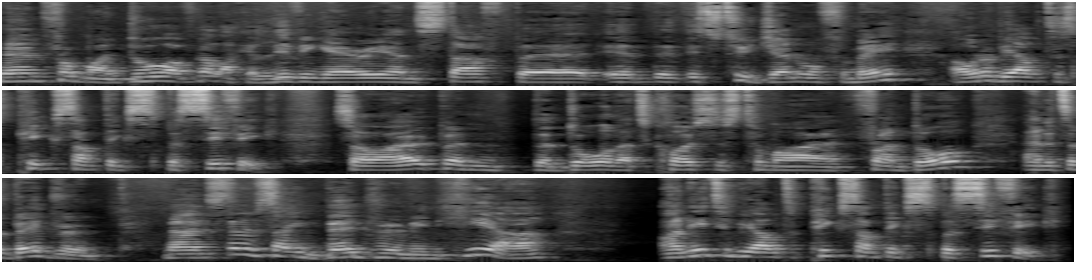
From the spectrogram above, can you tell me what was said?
Then from my door, I've got like a living area and stuff, but it, it, it's too general for me. I want to be able to pick something specific. So I open the door that's closest to my front door and it's a bedroom. Now, instead of saying bedroom in here, I need to be able to pick something specific,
